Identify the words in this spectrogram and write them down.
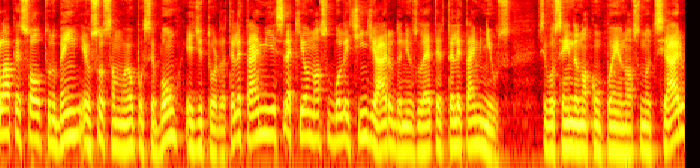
Olá pessoal, tudo bem? Eu sou Samuel Possebon, editor da Teletime, e esse daqui é o nosso boletim diário da newsletter Teletime News. Se você ainda não acompanha o nosso noticiário,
